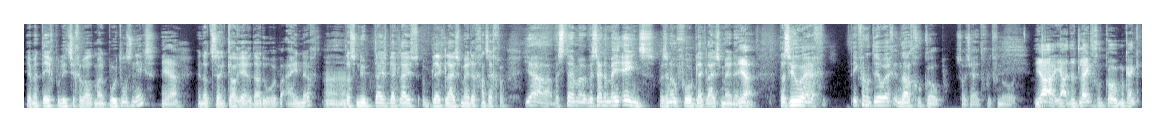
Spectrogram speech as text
Jij bent tegen politiegeweld, maar het boeit ons niks. Ja. En dat zijn carrière daardoor wordt beëindigd. uh-huh. Dat ze nu tijdens Black Lives, Black Lives Matter gaan zeggen van... Ja, we stemmen, we zijn het mee eens. We zijn ook voor Black Lives Matter. Ja. Dat is heel erg... Ik vind het heel erg inderdaad goedkoop. Zoals jij het goed vernoort. Ja, ja, dat lijkt goedkoop. Maar kijk,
